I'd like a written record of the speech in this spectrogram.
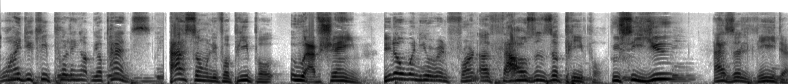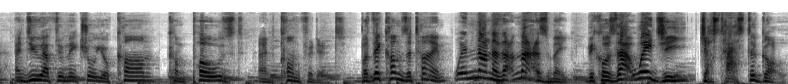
Why do you keep pulling up your pants? That's only for people who have shame. You know when you're in front of thousands of people who see you as a leader and you have to make sure you're calm, composed and confident. But there comes a time when none of that matters mate because that wedgie just has to go.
